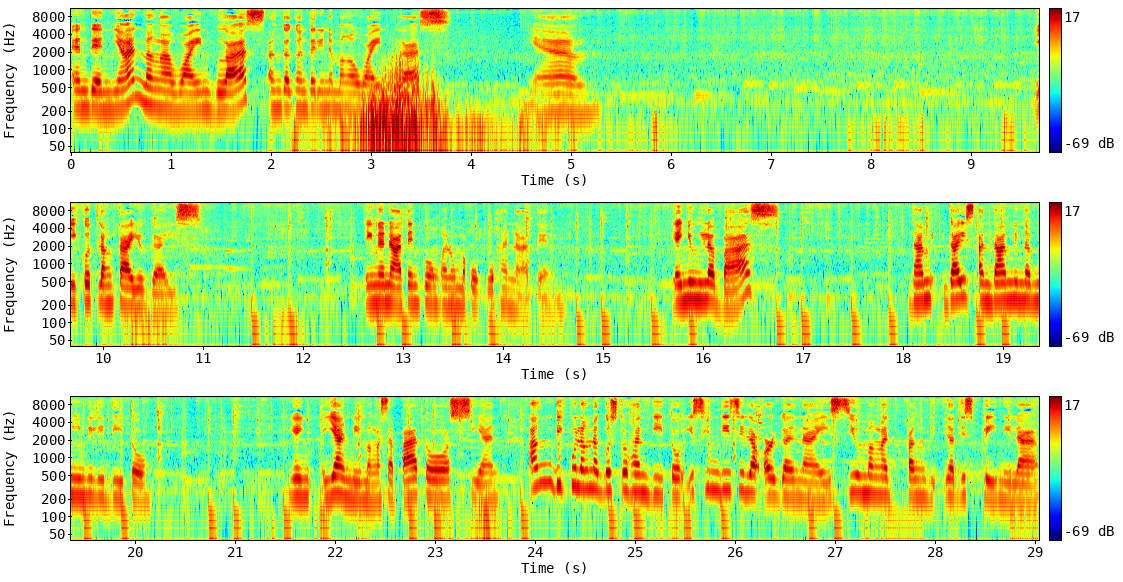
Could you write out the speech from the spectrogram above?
And then yan, mga wine glass. Ang gaganda rin ng mga wine glass. Yan. Ikot lang tayo guys. Tingnan natin kung anong makukuha natin. Yan yung labas. Dami, guys, ang dami namimili dito. Yan, yan, may mga sapatos, yan. Ang hindi ko lang nagustuhan dito is hindi sila organized yung mga pang display nila.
